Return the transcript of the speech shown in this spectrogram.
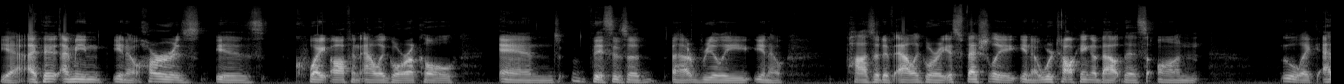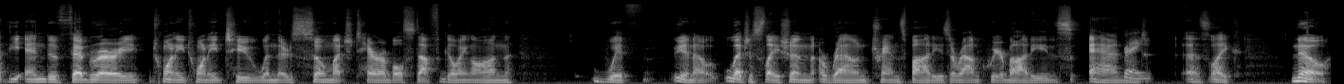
Yeah. I think i mean you know horror is is quite often allegorical and this is a, a really you know positive allegory especially you know we're talking about this on like at the end of February 2022 when there's so much terrible stuff going on with you know legislation around trans bodies around queer bodies and Right. as like no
